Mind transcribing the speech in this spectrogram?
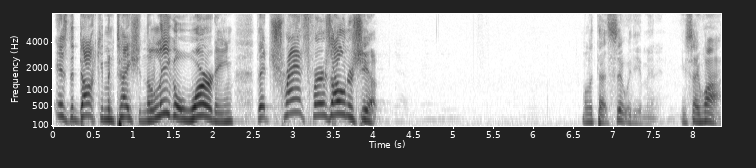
is the documentation, the legal wording that transfers ownership. I'm going to let that sit with you a minute. You say, why?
